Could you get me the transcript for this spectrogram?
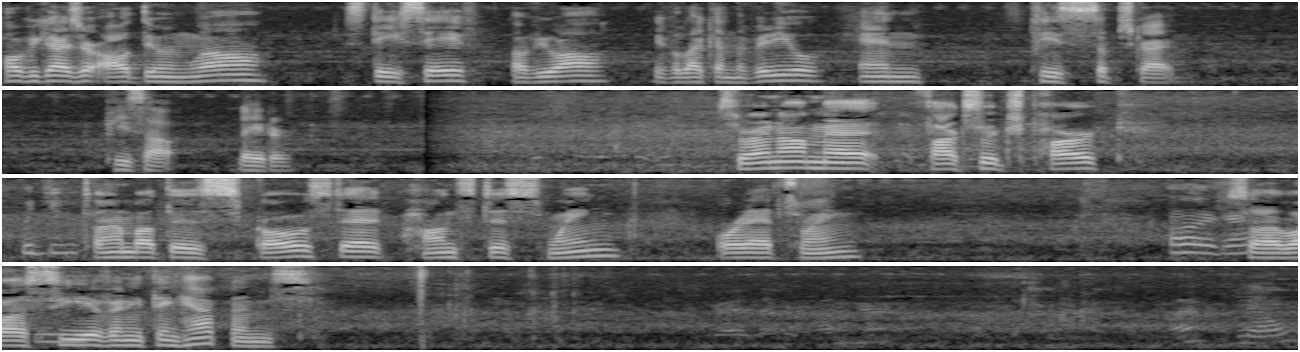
Hope you guys are all doing well. Stay safe. Love you all. Leave a like on the video and please subscribe. Peace out. Later. So right now I'm at Fox Ridge Park. Talking about this ghost that haunts this swing or that swing. Oh, so I want to see if anything happens. No.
